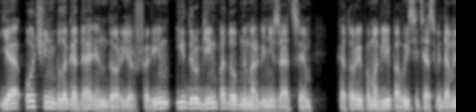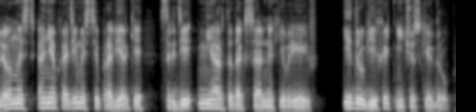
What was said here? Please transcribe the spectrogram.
я очень благодарен Дор-Ершурим и другим подобным организациям, которые помогли повысить осведомленность о необходимости проверки среди неортодоксальных евреев и других этнических групп.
